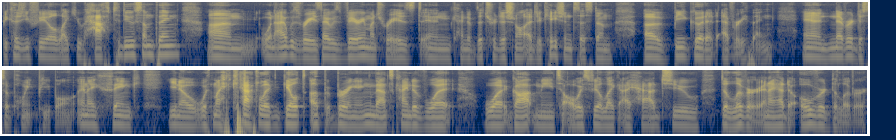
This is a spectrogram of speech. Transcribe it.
because you feel like you have to do something? Um, when i was raised i was very much raised in kind of the traditional education system of be good at everything and never disappoint people. And I think, you know, with my Catholic guilt upbringing, that's kind of what what got me to always feel like I had to deliver and I had to over deliver.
